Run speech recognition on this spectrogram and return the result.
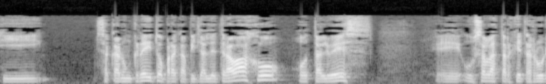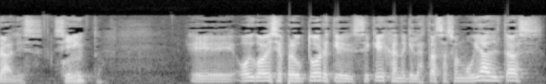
y sacar un crédito para capital de trabajo o tal vez eh, usar las tarjetas rurales. ¿sí? Eh, oigo a veces productores que se quejan de que las tasas son muy altas,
